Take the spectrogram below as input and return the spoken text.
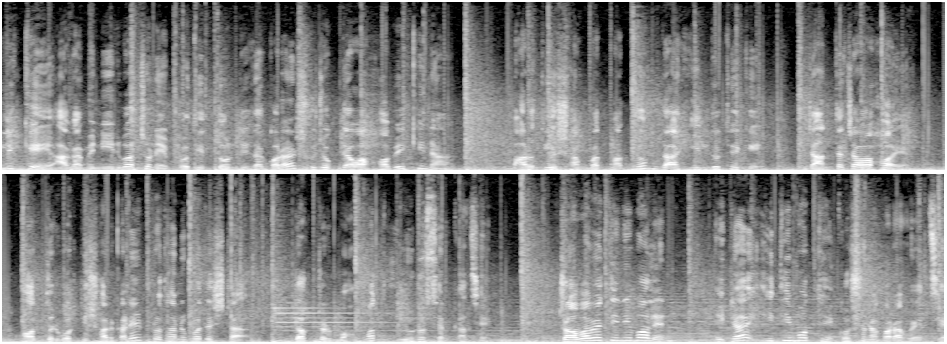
লীগকে আগামী নির্বাচনে প্রতিদ্বন্দ্বিতা করার সুযোগ দেওয়া হবে কিনা ভারতীয় সংবাদ মাধ্যম দ্য হিন্দু থেকে জানতে চাওয়া হয় অন্তর্বর্তী সরকারের প্রধান উপদেষ্টা ডক্টর মোহাম্মদ ইউনুসের কাছে। জবাবে তিনি বলেন, এটা ইতিমধ্যে ঘোষণা করা হয়েছে।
